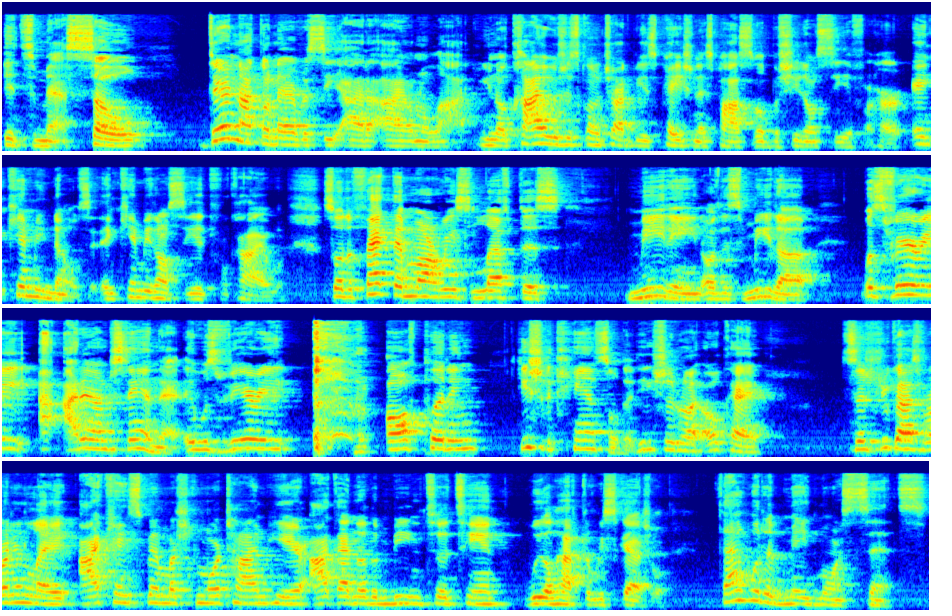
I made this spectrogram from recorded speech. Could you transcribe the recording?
It's a mess. So they're not going to ever see eye to eye on a lot. You know, Kyle was just going to try to be as patient as possible, but she don't see it for her, and Kimmy knows it, and Kimmy don't see it for Kyle. So the fact that Maurice left this meeting or this meetup was very I, I didn't understand that. It was very off-putting. He should have canceled it. He should have been like, okay, since you guys running late, I can't spend much more time here. I got another meeting to attend. We'll have to reschedule. That would have made more sense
